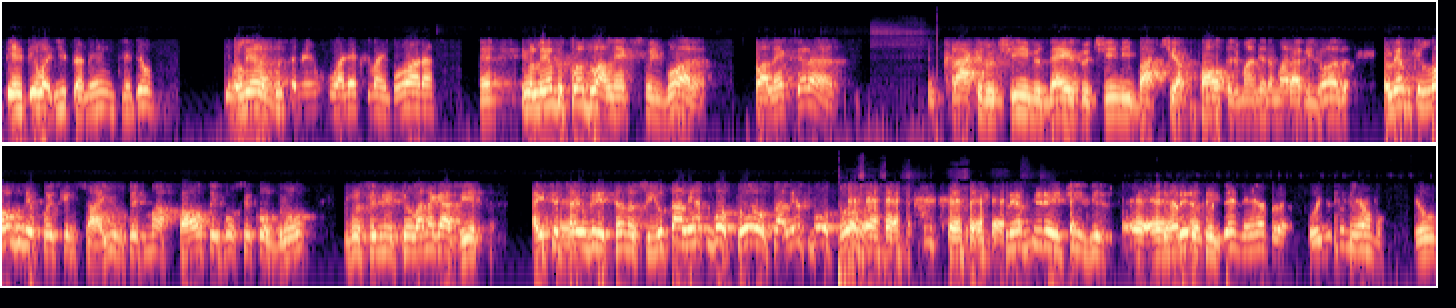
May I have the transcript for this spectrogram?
perdeu ali também, entendeu? E logo depois também o Alex vai embora. É, eu lembro quando o Alex foi embora, o Alex era o craque do time, o 10 do time, batia falta de maneira maravilhosa. Eu lembro que logo depois que ele saiu, teve uma falta e você cobrou e você meteu lá na gaveta. Aí você é. saiu gritando assim: o talento voltou, o talento voltou. lembro direitinho disso. É, é, você, assim, você lembra, foi isso mesmo. Eu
